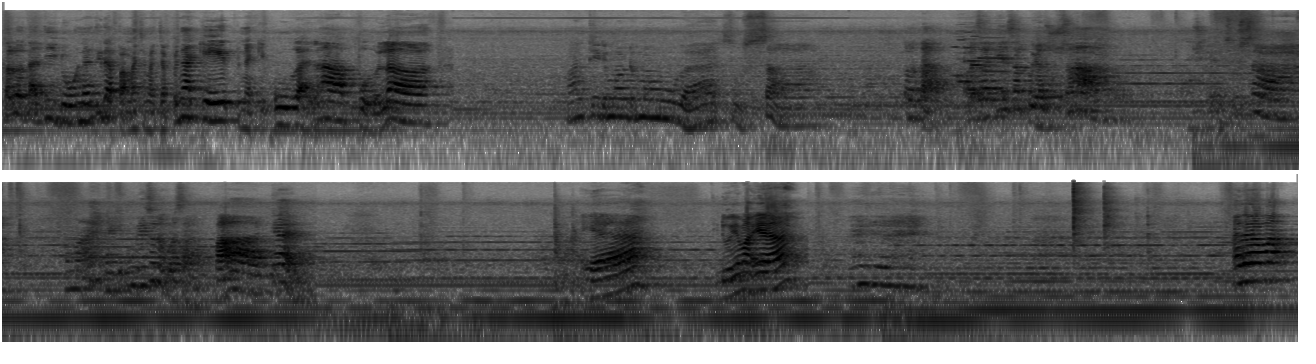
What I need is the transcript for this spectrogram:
Kalau tak tidur, nanti dapat macam-macam penyakit. Penyakit urat lah, apalah. Nanti demam-demam urat, susah. Tahu tak? Kalau sakit, siapa yang susah? Yang susah? Mak eh, nanti pun besok nak buat sarapan, kan? Ya. Tidur ya, Mak ya. Ada Mak.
